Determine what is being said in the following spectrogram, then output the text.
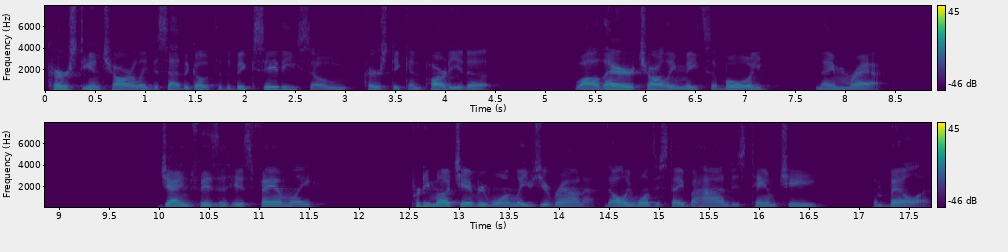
Kirsty and Charlie decide to go to the big city so Kirsty can party it up. While there, Charlie meets a boy named Raph. James visits his family pretty much everyone leaves Yoorana. The only ones that stay behind is Tamchi and Bella.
